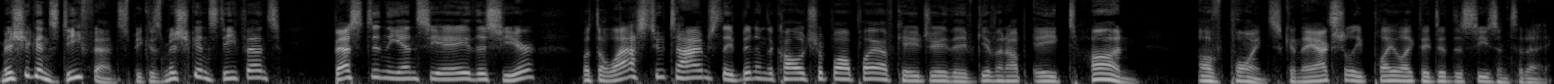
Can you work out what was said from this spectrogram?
Michigan's defense because Michigan's defense best in the NCAA this year, but the last two times they've been in the college football playoff, KJ, they've given up a ton of points. Can they actually play like they did this season today?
